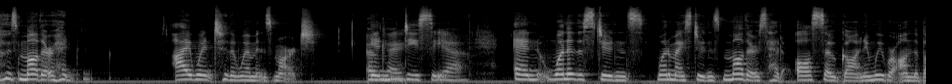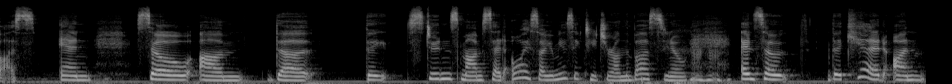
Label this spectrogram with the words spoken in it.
whose mother had i went to the women's march in dc yeah. and one of the students, one of my students' mothers had also gone, and we were on the bus. And so um, the the student's mom said, "Oh, I saw your music teacher on the bus," you know. And so the kid on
